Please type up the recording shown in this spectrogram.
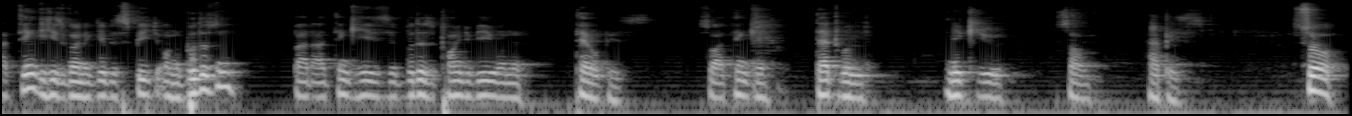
I think he's going to give a speech on the Buddhism, but I think he's a Buddhist point of view on the therapies. So I think uh, that will make you some happy. So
